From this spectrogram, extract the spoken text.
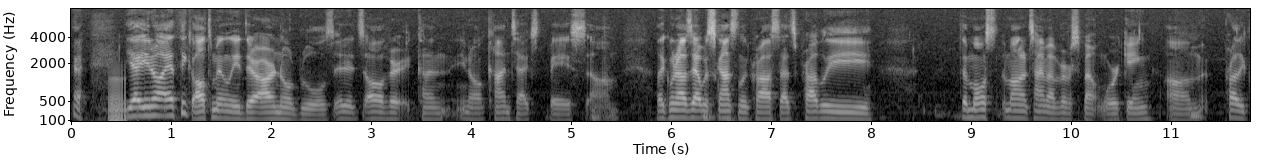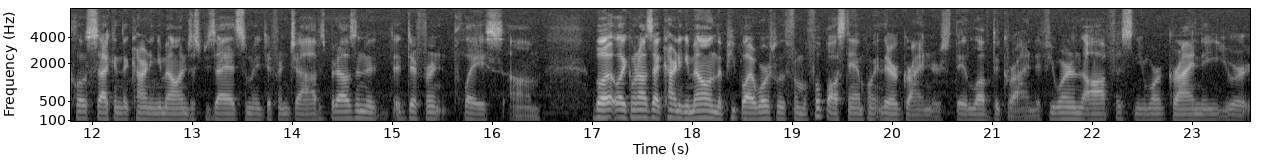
yeah, you know, I think ultimately there are no rules. It, it's all very con, you know context based. Um, like when I was at Wisconsin La Crosse, that's probably the most amount of time I've ever spent working. Um, probably close second to Carnegie Mellon, just because I had so many different jobs. But I was in a, a different place. Um, but like when I was at Carnegie Mellon, the people I worked with from a football standpoint, they're grinders. They love to grind. If you weren't in the office and you weren't grinding, you were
